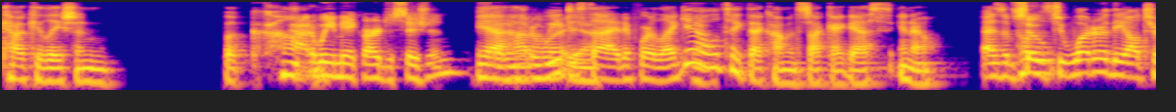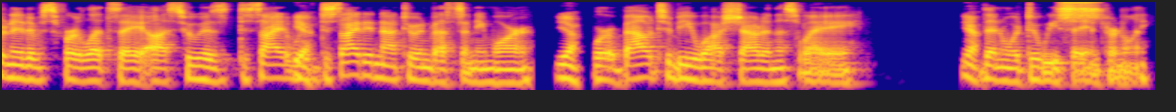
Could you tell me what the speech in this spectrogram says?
calculation become? How do we make our decision? Yeah. How do we way? decide yeah. if we're like, yeah, yeah, we'll take that common stock, I guess, you know, as opposed so, to what are the alternatives for, let's say, us who has decided, yeah. we've decided not to invest anymore. Yeah. We're about to be washed out in this way. Yeah. Then what do we say internally?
